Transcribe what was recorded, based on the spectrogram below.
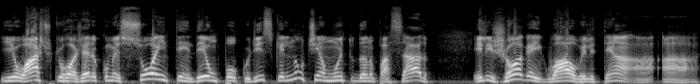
E eu acho que o Rogério começou a entender um pouco disso, que ele não tinha muito do ano passado. Ele joga igual, ele tem a, a, a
